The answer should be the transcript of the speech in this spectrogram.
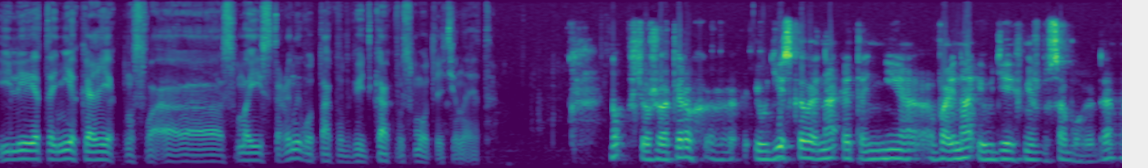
Или это некорректно с, э, с моей стороны вот так вот говорить, как вы смотрите на это? Ну, все же, во-первых, э, иудейская война – это не война иудеев между собой, да?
